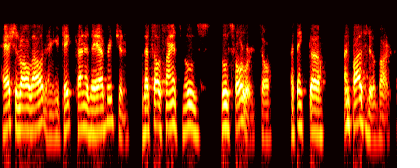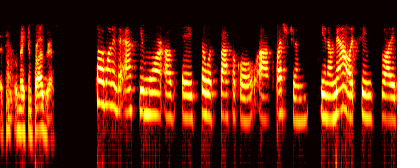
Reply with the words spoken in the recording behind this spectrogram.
hash it all out and you take kind of the average and that's how science moves, moves forward. So I think, uh, I'm positive about it. I think we're making progress. So I wanted to ask you more of a philosophical uh, question you know, now it seems like,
